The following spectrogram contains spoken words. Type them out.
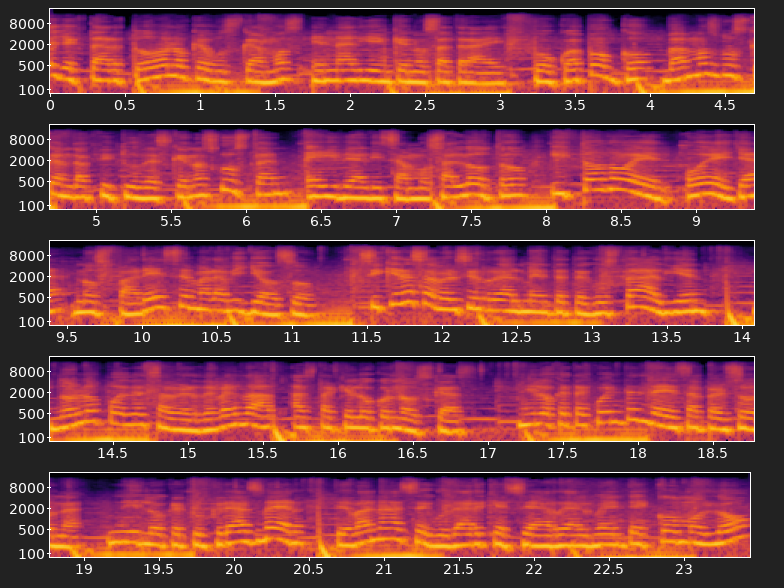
Proyectar todo lo que buscamos en alguien que nos atrae. Poco a poco vamos buscando actitudes que nos gustan e idealizamos al otro y todo él o ella nos parece maravilloso. Si quieres saber si realmente te gusta alguien, no lo puedes saber de verdad hasta que lo conozcas. Ni lo que te cuenten de esa persona, ni lo que tú creas ver, te van a asegurar que sea realmente como lo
